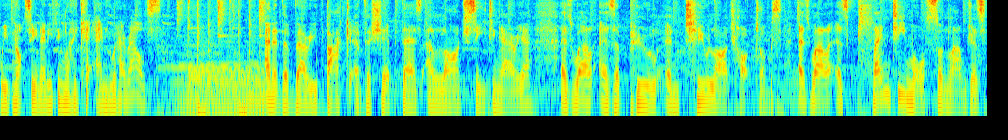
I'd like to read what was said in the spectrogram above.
We've not seen anything like it anywhere else. And at the very back of the ship, there's a large seating area, as well as a pool and two large hot tubs, as well as plenty more sun lounges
